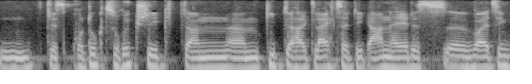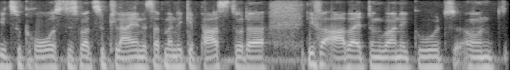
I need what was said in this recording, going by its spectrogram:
das Produkt zurückschickt, dann ähm, gibt er halt gleichzeitig an, hey, das äh, war jetzt irgendwie zu groß, das war zu klein, das hat mir nicht gepasst oder die Verarbeitung war nicht gut. Und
